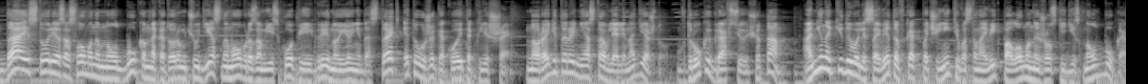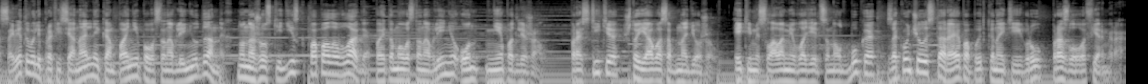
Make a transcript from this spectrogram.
Да, история со сломанным ноутбуком, на котором чудесным образом есть копия игры, но но ее не достать, это уже какое-то клише. Но реддиторы не оставляли надежду. Вдруг игра все еще там. Они накидывали советов, как починить и восстановить поломанный жесткий диск ноутбука, советовали профессиональные компании по восстановлению данных, но на жесткий диск попала влага, поэтому восстановлению он не подлежал. Простите, что я вас обнадежил. Этими словами владельца ноутбука закончилась вторая попытка найти игру про злого фермера.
